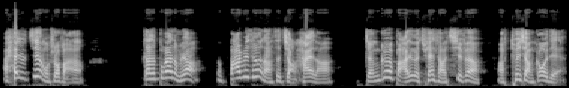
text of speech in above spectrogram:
还有这种说法啊，但是不管怎么样，巴菲特呢是讲嗨的啊，整个把这个全场气氛啊啊推向高点，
